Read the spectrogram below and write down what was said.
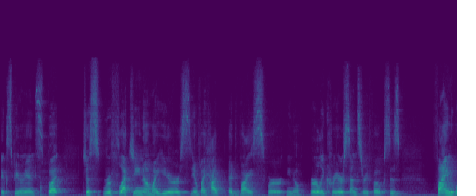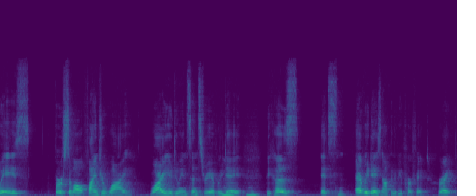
experience but just reflecting on my years you know if i had advice for you know early career sensory folks is find ways, first of all, find your why. Why are you doing sensory every mm-hmm. Mm-hmm. Because it's every day is not going to be perfect, right?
